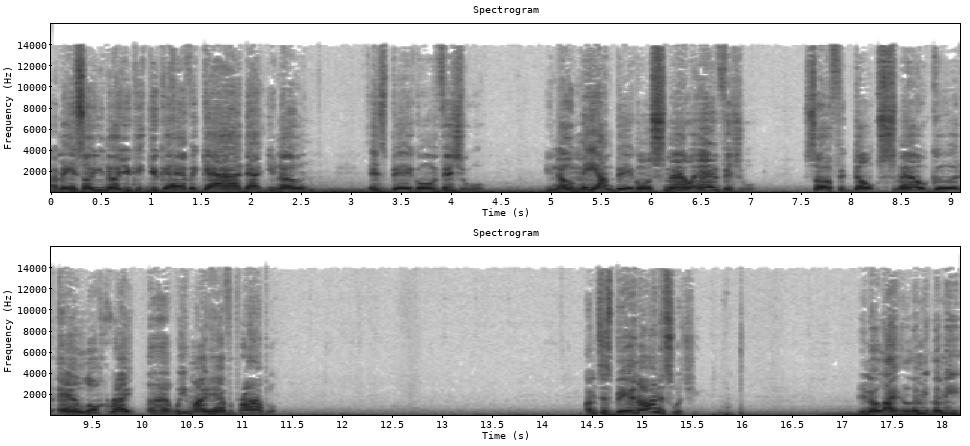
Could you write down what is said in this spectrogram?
I mean, so you know, you could you could have a guy that you know is big on visual. You know me, I'm big on smell and visual. So if it don't smell good and look right, uh, we might have a problem. I'm just being honest with you. You know, like let me let me.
